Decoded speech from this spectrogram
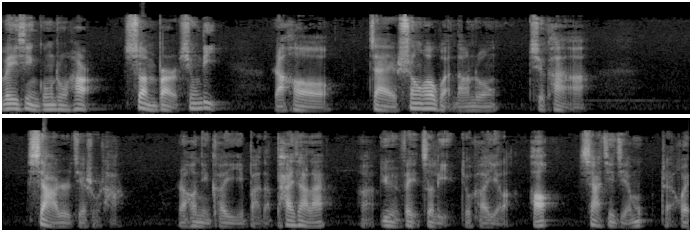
微信公众号“蒜瓣兄弟”，然后在生活馆当中去看啊。夏日解暑茶，然后你可以把它拍下来啊，运费自理就可以了。好，下期节目再会。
